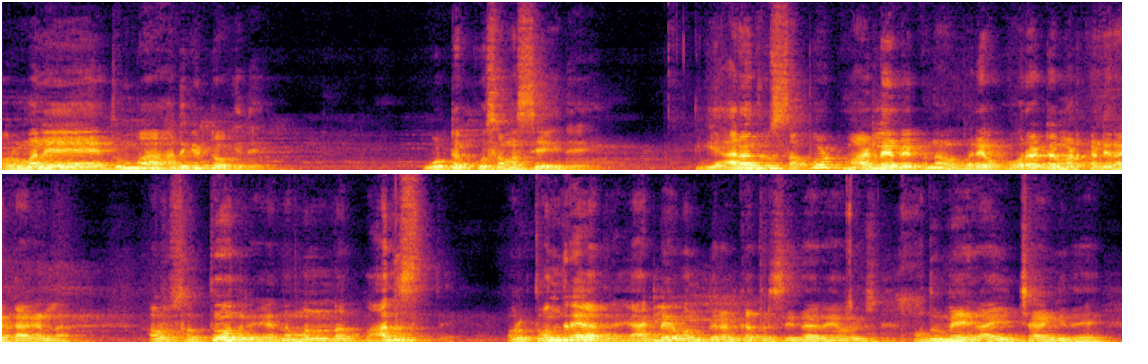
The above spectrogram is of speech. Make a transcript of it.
ಅವ್ರ ಮನೆ ತುಂಬ ಹದಗೆಟ್ಟೋಗಿದೆ. ಊಟಕ್ಕೂ ಸಮಸ್ಯೆ ಇದೆ. ಈಗ ಯಾರಾದರೂ ಸಪೋರ್ಟ್ ಮಾಡಲೇಬೇಕು. ನಾವು ಬರೀ ಹೋರಾಟ ಮಾಡ್ಕೊಂಡಿರೋಕ್ಕಾಗಲ್ಲ. ಅವರು ಸತ್ತೋದ್ರೆ ನಮ್ಮನ್ನು ಬಾಧಿಸುತ್ತೆ. ಅವ್ರಿಗೆ ತೊಂದರೆ ಆದರೆ ಆಗಲೇ ಒಂದು ಬೆರಳು ಕತ್ತರಿಸಿದ್ದಾರೆ. ಅವ್ರಿಗೆ ಮಧುಮೇಹ ಹೆಚ್ಚಾಗಿದೆ.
